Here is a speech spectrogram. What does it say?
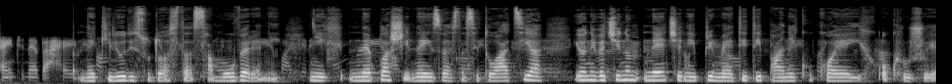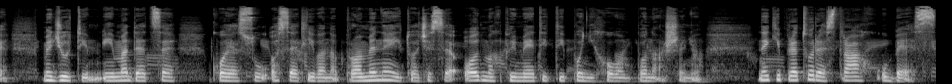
change in their behavior. Neki ljudi su dosta samouvereni, njih ne plaši neizvesna situacija i oni većinom neće ni primetiti paniku koja ih okružuje. Međutim, ima dece koja su osetljiva na promene i to će se odmah primetiti po njihovom ponašanju. Neki pretvore strah u bes,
